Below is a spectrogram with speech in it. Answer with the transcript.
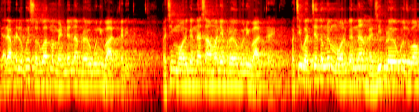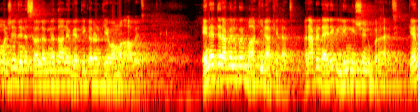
ત્યારે આપણે લોકોએ શરૂઆતમાં મેન્ડલના પ્રયોગોની વાત કરી હતી. પછી મોર્ગનના સામાન્ય પ્રયોગોની વાત કરી હતી. પછી વચ્ચે તમને મોર્ગનના હજી પ્રયોગો જોવા મળશે, જેને સંલગ્નતા અને વ્યતિકરણ કહેવામાં આવે છે. એને અત્યારે આપણે લોકોએ બાકી રાખેલા છે. અને આપણે ડાયરેક્ટ લિંગ નિશ્ચયન ઉપર આવ્યા છીએ. કેમ?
